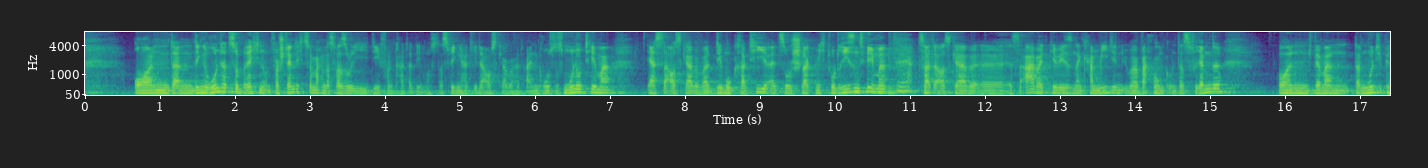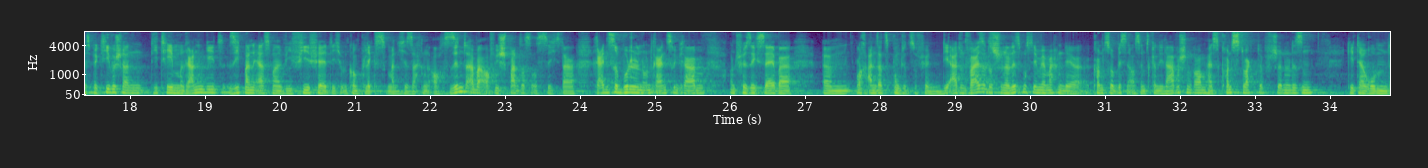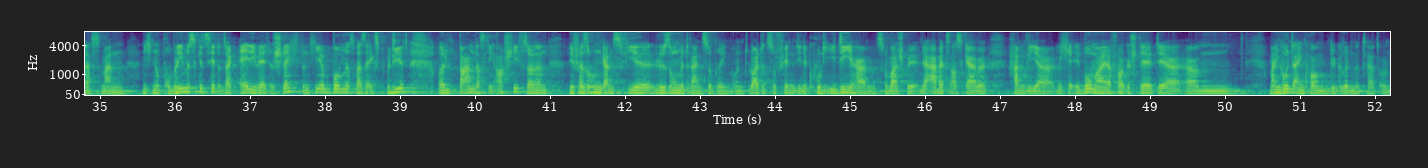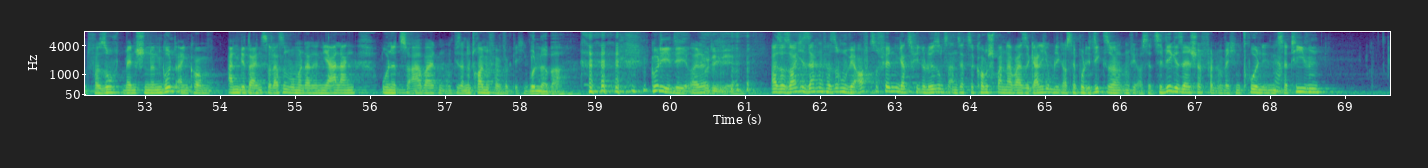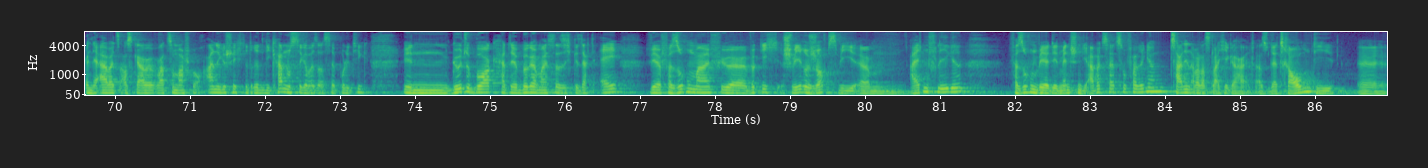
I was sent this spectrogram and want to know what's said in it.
Und dann Dinge runterzubrechen und verständlich zu machen, das war so die Idee von Kata Demos. Deswegen hat jede Ausgabe halt ein großes Monothema. Erste Ausgabe war Demokratie als so Schlag mich tot Riesenthema. Ja. Zweite Ausgabe äh, ist Arbeit gewesen, dann kam Medienüberwachung und das Fremde. Und wenn man dann multiperspektivisch an die Themen rangeht, sieht man erstmal, wie vielfältig und komplex manche Sachen auch sind, aber auch wie spannend es ist, sich da reinzubuddeln und reinzugraben und für sich selber ähm, auch Ansatzpunkte zu finden. Die Art und Weise des Journalismus, den wir machen, der kommt so ein bisschen aus dem skandinavischen Raum, heißt Constructive Journalism. Geht darum, dass man nicht nur Probleme skizziert und sagt, ey, die Welt ist schlecht und hier, bumm, ist was explodiert und bam, das ging auch schief, sondern wir versuchen ganz viel Lösungen mit reinzubringen und Leute zu finden, die eine coole Idee haben. Zum Beispiel in der Arbeitsausgabe haben wir Michael Bohmeier vorgestellt, der ähm, mein Grundeinkommen gegründet hat und versucht, Menschen ein Grundeinkommen angedeihen zu lassen, wo man dann ein Jahr lang ohne zu arbeiten und irgendwie seine Träume verwirklichen kann. Wunderbar. Gute Idee, oder? Gute Idee. Also solche Sachen versuchen wir aufzufinden. Ganz viele Lösungsansätze kommen spannenderweise gar nicht unbedingt aus der Politik, sondern irgendwie aus der Zivilgesellschaft, von irgendwelchen coolen Initiativen. Ja. In der Arbeitsausgabe war zum Beispiel auch eine Geschichte drin, die kam lustigerweise aus der Politik. In Göteborg hat der Bürgermeister sich gesagt, ey, wir versuchen mal für wirklich schwere Jobs wie ähm, Altenpflege versuchen wir den Menschen die Arbeitszeit zu verringern, zahlen ihnen aber das gleiche Gehalt. Also der Traum, die äh,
